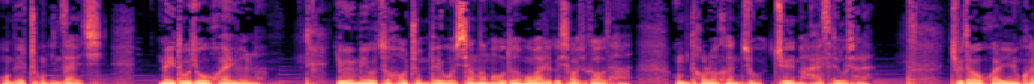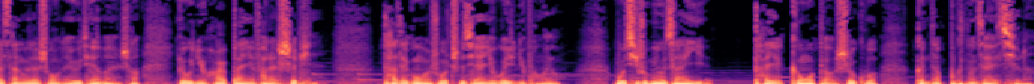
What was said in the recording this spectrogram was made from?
我们又重新在一起。没多久我怀孕了，由于没有做好准备，我相当矛盾。我把这个消息告诉他，我们讨论很久，决定把孩子留下来。就在我怀孕快三个月的时候呢，有一天晚上，有个女孩半夜发来视频，她在跟我说之前有过一女朋友。我起初没有在意，她也跟我表示过跟他不可能在一起了，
